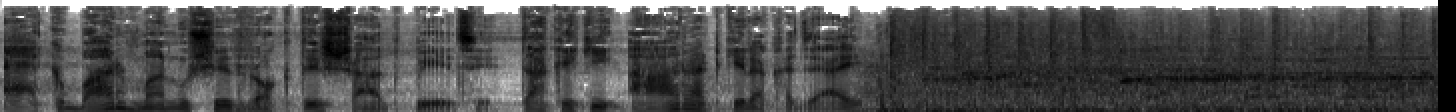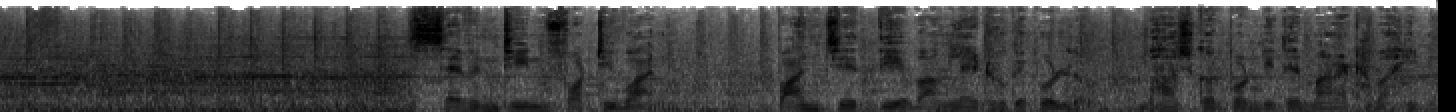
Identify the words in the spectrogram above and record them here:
একবার মানুষের রক্তের স্বাদ পেয়েছে, তাকে কি আর আটকে রাখা যায়? সেভেন্টিন ওয়ান পাঞ্চেত দিয়ে বাংলায় ঢুকে পড়ল ভাস্কর পণ্ডিতের মারাঠা বাহিনী।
